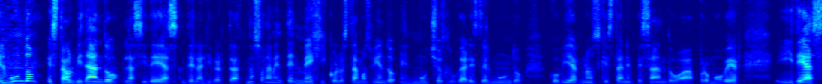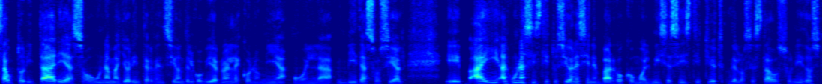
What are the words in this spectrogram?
El mundo está olvidando las ideas de la libertad. No solamente en México, lo estamos viendo en muchos lugares del mundo. Gobiernos que están empezando a promover ideas autoritarias o una mayor intervención del gobierno en la economía o en la vida social. Eh, hay algunas instituciones, sin embargo, como el Mises Institute de los Estados Unidos,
